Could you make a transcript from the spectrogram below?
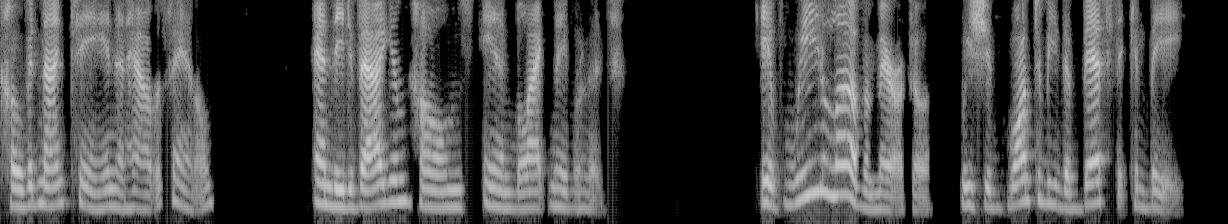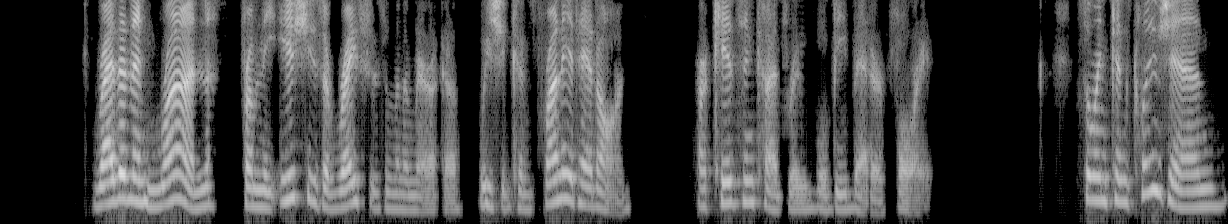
COVID 19 and how it was handled, and the devaluing homes in Black neighborhoods. If we love America, we should want to be the best it can be. Rather than run from the issues of racism in America, we should confront it head on. Our kids and country will be better for it. So, in conclusion,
